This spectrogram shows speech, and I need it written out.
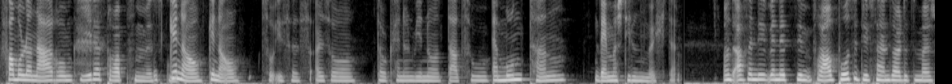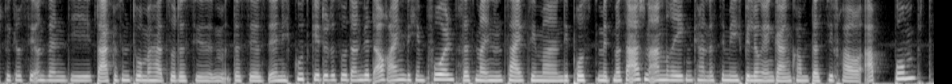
Formularnahrung. Jeder Tropfen ist gut. Genau, genau, so ist es. Also da können wir nur dazu ermuntern, wenn man stillen möchte. Und auch wenn die, wenn jetzt die Frau positiv sein sollte, zum Beispiel Chrissy, und wenn die starke Symptome hat, so dass sie, dass es ihr nicht gut geht oder so, dann wird auch eigentlich empfohlen, dass man ihnen zeigt, wie man die Brust mit Massagen anregen kann, dass die Milchbildung in Gang kommt, dass die Frau abpumpt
